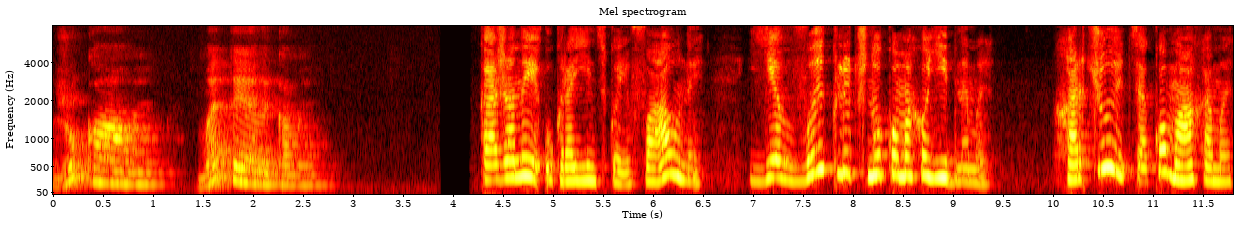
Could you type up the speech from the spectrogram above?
жуками, метеликами. Кажани української фауни є виключно комахоїдними, харчуються комахами,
